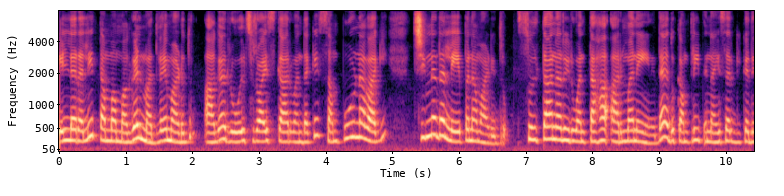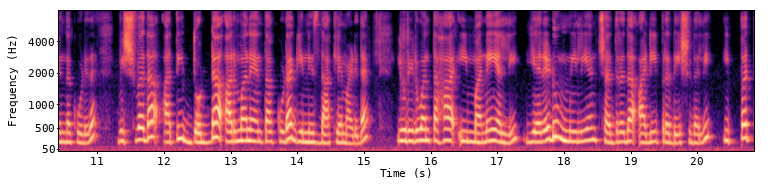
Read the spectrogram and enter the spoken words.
ಏಳರಲ್ಲಿ ತಮ್ಮ ಮಗಳ ಮದುವೆ ಮಾಡಿದ್ರು, ಆಗ ರೋಲ್ಸ್ ರಾಯ್ಸ್ ಕಾರ್ ಒಂದಕ್ಕೆ ಸಂಪೂರ್ಣವಾಗಿ ಚಿನ್ನದ ಲೇಪನ ಮಾಡಿದ್ರು. ಸುಲ್ತಾನರಿರುವಂತಹ ಅರಮನೆ ಏನಿದೆ, ಅದು ಕಂಪ್ಲೀಟ್ ನೈಸರ್ಗಿಕದಿಂದ ಕೂಡಿದೆ. ವಿಶ್ವದ ಅತಿ ದೊಡ್ಡ ಅರಮನೆ ಅಂತ ಕೂಡ ಗಿನ್ನಿಸ್ ದಾಖಲೆ ಮಾಡಿದೆ. ಇವರಿರುವಂತಹ ಈ ಮನೆಯಲ್ಲಿ ಎರಡು ಮಿಲಿಯನ್ ಚದರದ ಅಡಿ ಪ್ರದೇಶದಲ್ಲಿ ಇಪ್ಪತ್ತ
